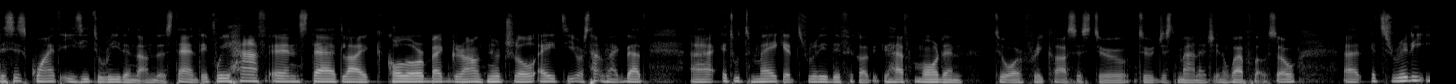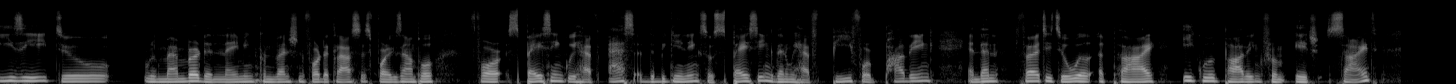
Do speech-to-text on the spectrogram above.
this is quite easy to read and understand. If we have instead like color, background, neutral, 80 or something like that, uh, it would make it really difficult if you have more than two or three classes to, to just manage in Webflow. So uh, it's really easy to remember the naming convention for the classes. For example, for spacing, we have S at the beginning, so spacing, then we have P for padding, and then 32 will apply equal padding from each side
